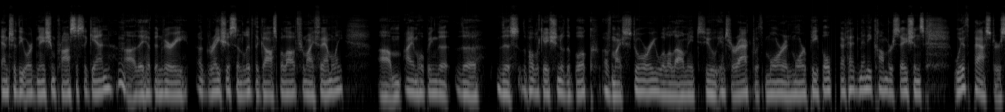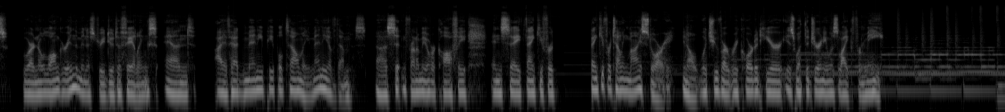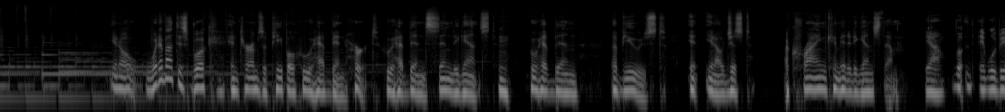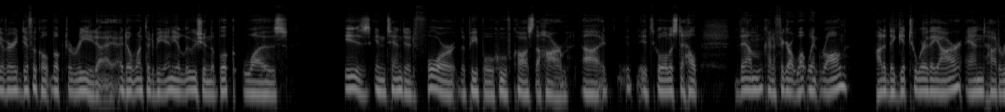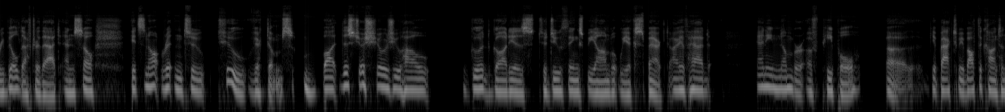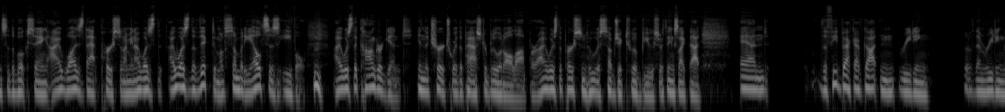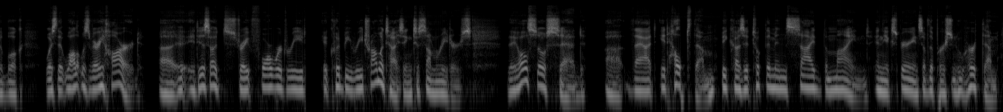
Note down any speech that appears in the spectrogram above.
enter the ordination process again. Mm. Uh, they have been very uh, gracious and lived the gospel out for my family. Um, I am hoping that the this the publication of the book of my story will allow me to interact with more and more people. I've had many conversations with pastors who are no longer in the ministry due to failings and I have had many people tell me, many of them uh, sit in front of me over coffee and say, "Thank you for, thank you for telling my story. You know what you've recorded here is what the journey was like for me." You know, what about this book in terms of people who have been hurt, who have been sinned against, hmm. who have been abused? It, you know, just a crime committed against them. Yeah, it would be a very difficult book to read. I, I don't want there to be any illusion. The book was is intended for the people who've caused the harm. Uh, it, it, its goal is to help them kind of figure out what went wrong, how did they get to where they are and how to rebuild after that. And so it's not written to two victims but this just shows you how good god is to do things beyond what we expect. I have had any number of people uh, get back to me about the contents of the book saying i was that person. I mean i was the, i was the victim of somebody else's evil. Hmm. i was the congregant in the church where the pastor blew it all up or i was the person who was subject to abuse or things like that. And the feedback I've gotten reading of them reading the book was that while it was very hard, uh, it, it is a straightforward read. It could be re traumatizing to some readers. They also said uh, that it helped them because it took them inside the mind and the experience of the person who hurt them.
